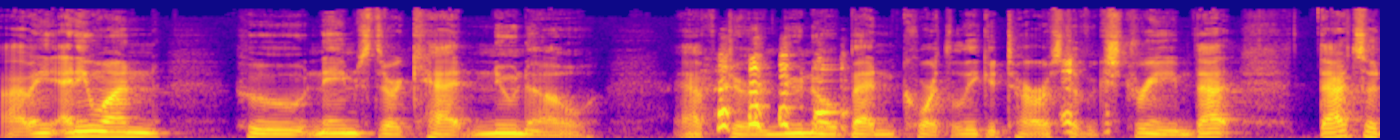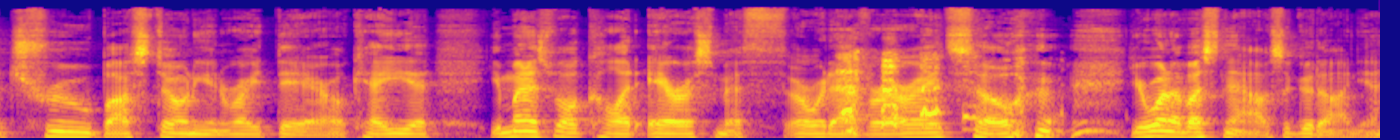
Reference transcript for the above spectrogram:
I mean, anyone who names their cat Nuno after Nuno Bettencourt, the lead guitarist of Extreme, that that's a true Bostonian right there. Okay, you you might as well call it Aerosmith or whatever. all right, so you're one of us now. So good on you.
